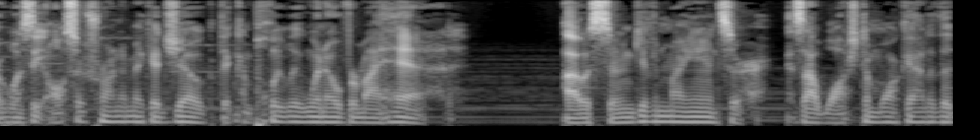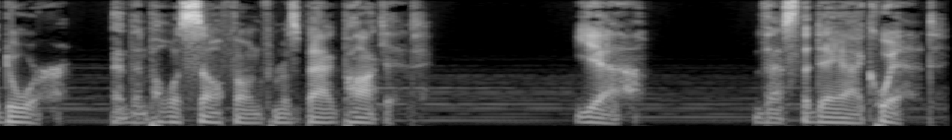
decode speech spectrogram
Or was he also trying to make a joke that completely went over my head? I was soon given my answer as I watched him walk out of the door and then pull his cell phone from his back pocket. Yeah, that's the day I quit.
